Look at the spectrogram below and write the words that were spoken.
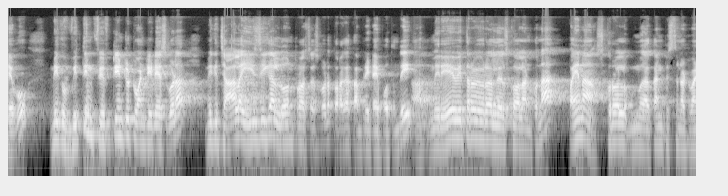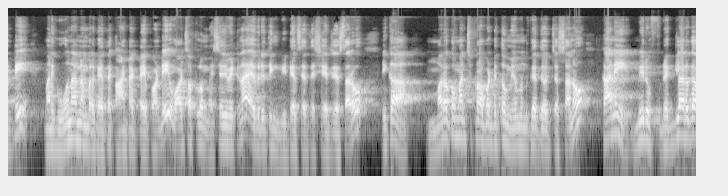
లేవు. మీకు within fifteen to twenty days కూడా మీకు చాలా ఈజీగా లోన్ ప్రాసెస్ కూడా త్వరగా కంప్లీట్ అయిపోతుంది. మీరు ఏ ఇతర వివరాలు తెలుసుకోవాలనుకున్నా పైన స్క్రోల్ కనిపిస్తున్నటువంటి మనకి ఓనర్ నెంబర్కి అయితే కాంటాక్ట్ అయిపోండి. వాట్సాప్లో మెసేజ్ పెట్టినా ఎవ్రీథింగ్ డీటెయిల్స్ అయితే షేర్ చేస్తారు. ఇక మరొక మంచి ప్రాపర్టీతో మీ ముందుకైతే వచ్చేస్తాను. కానీ మీరు రెగ్యులర్గా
